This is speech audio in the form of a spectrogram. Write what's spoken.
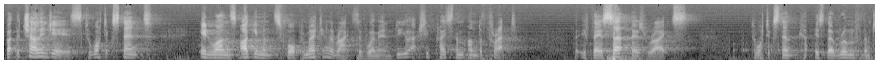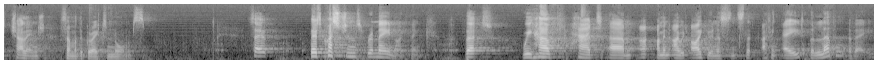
But the challenge is to what extent, in one's arguments for promoting the rights of women, do you actually place them under threat? That if they assert those rights, to what extent is there room for them to challenge some of the greater norms? So those questions remain, I think. But we have had, um, I mean, I would argue in a sense that I think aid, the level of aid,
